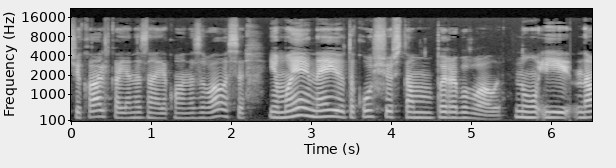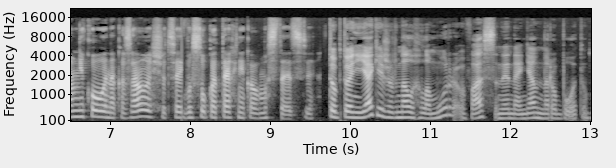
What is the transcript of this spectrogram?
чи калька, я не знаю, як вона називалася, і ми нею також щось там перебивали. Ну і нам ніколи не казали, що це висока техніка в мистецтві. Тобто ніякий журнал Гламур вас не найняв на роботу?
